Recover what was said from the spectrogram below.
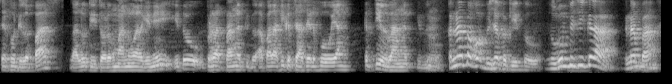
servo dilepas lalu didorong manual gini itu berat banget gitu. Apalagi kerja servo yang kecil banget gitu. Hmm. Kenapa kok bisa begitu? Hukum fisika. Kenapa?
